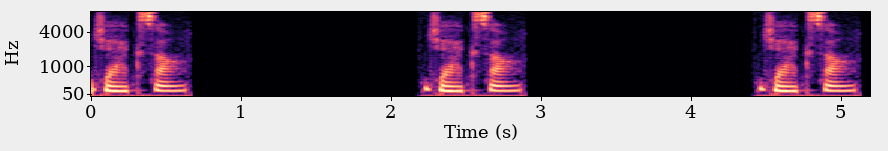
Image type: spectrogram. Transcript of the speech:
Jacksaw. Jacksaw. Jacksaw.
